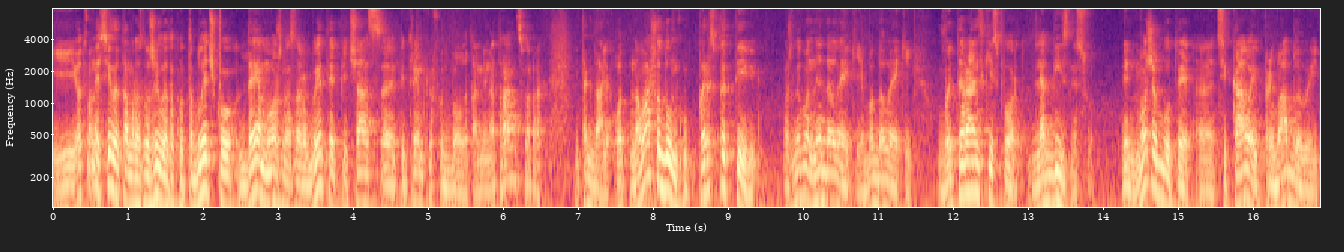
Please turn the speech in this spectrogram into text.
І от вони сіли там, розложили таку табличку, де можна заробити під час е, підтримки футболу, там і на трансферах, і так далі. От на вашу думку, в перспективі, можливо, недалекий або далекий, ветеранський спорт для бізнесу. Він може бути е, цікавий, привабливий,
